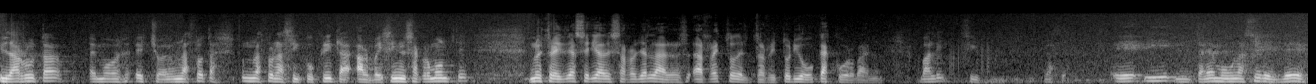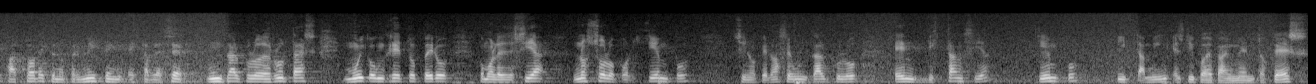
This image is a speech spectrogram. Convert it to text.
Y la ruta hemos hecho en una zona, circunscrita al vecino Sacromonte. Nuestra idea sería desarrollarla al, resto del territorio casco urbano. ¿Vale? Sí, gracias. Eh, y tenemos una serie de factores que nos permiten establecer un cálculo de rutas muy concreto, pero, como les decía, no solo por tiempo, sino que nos hace un cálculo en distancia, tiempo y también el tipo de pavimento, que es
